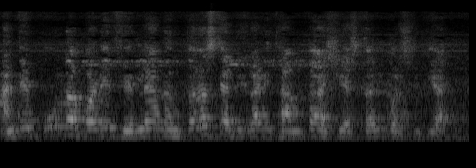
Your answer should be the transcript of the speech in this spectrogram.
आणि ते पूर्णपणे फिरल्यानंतरच त्या ठिकाणी थांबतं अशी असणारी परिस्थिती आहे.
